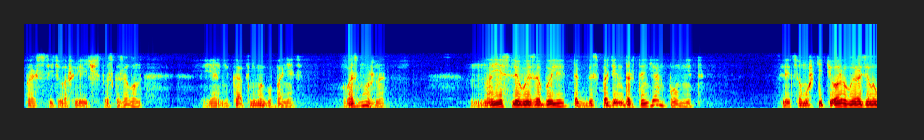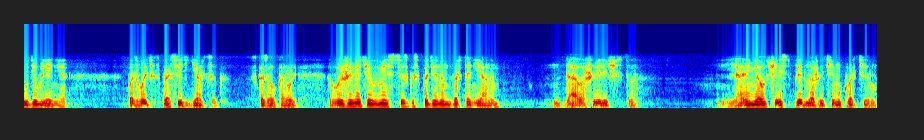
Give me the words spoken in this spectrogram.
«Простите, Ваше Величество», — сказал он, — «я никак не могу понять». «Возможно». Но если вы забыли, так господин Д'Артаньян помнит. Лицо мушкетера выразило удивление. «Позвольте спросить, герцог», — сказал король, — «вы живете вместе с господином Д'Артаньяном?» «Да, ваше величество. Я имел честь предложить ему квартиру.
